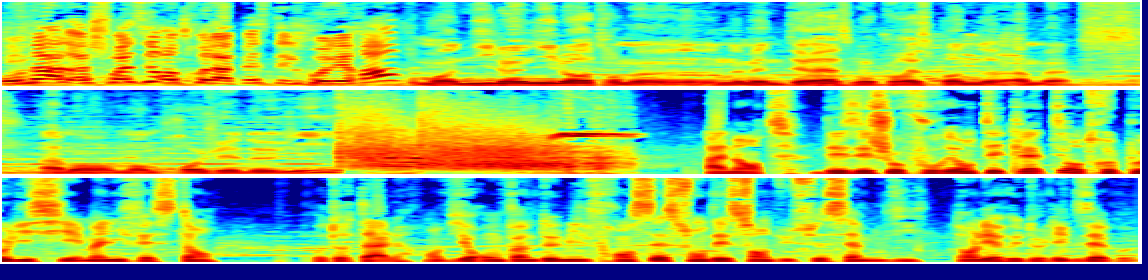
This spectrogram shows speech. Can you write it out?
On a à choisir entre la peste et le choléra. Moi, ni l'un ni l'autre ne m'intéresse, me correspondent à, à mon, mon projet de vie. À Nantes, des échauffourées ont éclaté entre policiers et manifestants. Au total, environ 22 000 Français sont descendus ce samedi dans les rues de l'Hexagone.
